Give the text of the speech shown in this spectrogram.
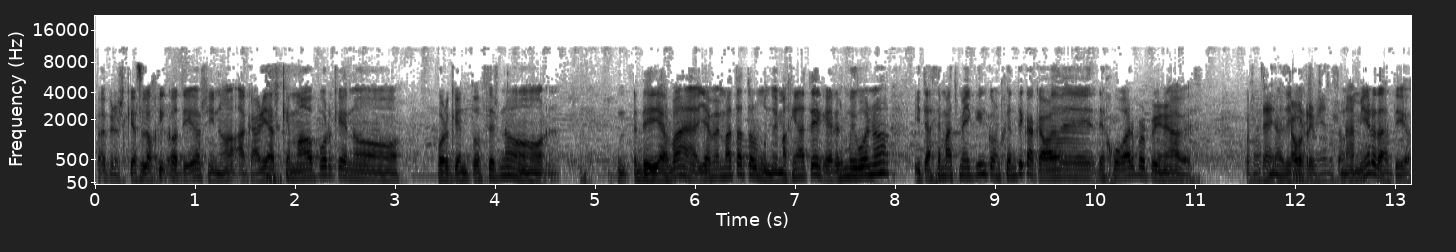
Pero es que es lógico, tío, si no, acabarías quemado porque no. Porque entonces no. Dirías, va, ya me mata todo el mundo. Imagínate que eres muy bueno y te hace matchmaking con gente que acaba de, de jugar por primera vez. Pues al Ya, final dirías. "Esto es una mierda, tío.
